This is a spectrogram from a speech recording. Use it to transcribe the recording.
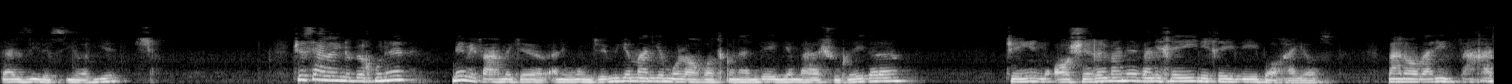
در زیر سیاهی شب. کسی الان اینو بخونه؟ نمی‌فهمه که یعنی اونجا میگه من یه ملاقات کننده یه معشوقه دارم که این عاشق منه ولی خیلی خیلی با حیاست. بنابراین فقط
